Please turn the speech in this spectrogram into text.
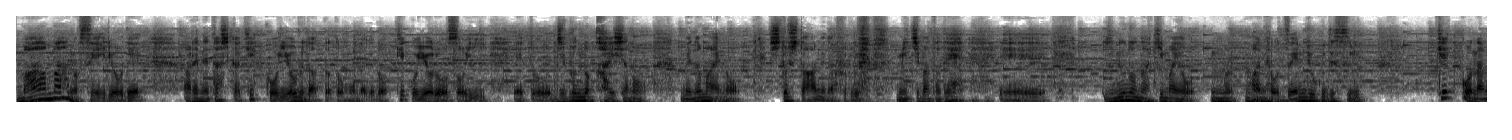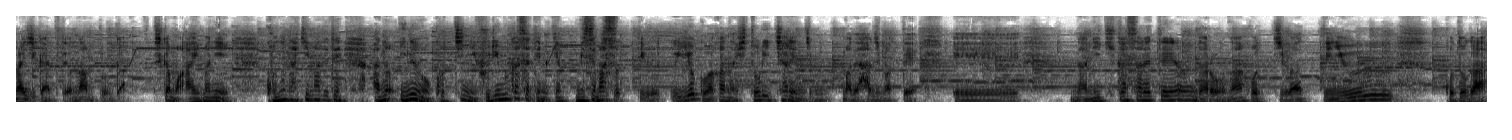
まあまあの声量で、あれね、確か結構夜だったと思うんだけど、結構夜遅い、えっ、と、自分の会社の目の前のしとしと雨が降る道端で、えー、犬の鳴き真を真似を全力でする。結構長い時間やってたよ、何分か。しかも合間に、この鳴き真似で、あの犬をこっちに振り向かせてみせますっていう、よくわかんない一人チャレンジまで始まって、えー、何聞かされてるんだろうな、こっちはっていうことが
